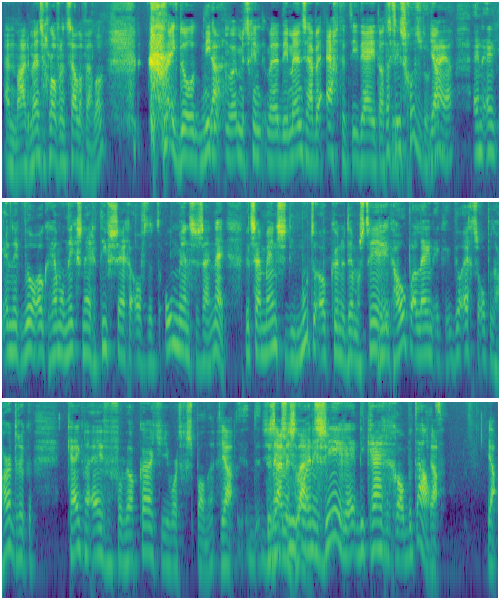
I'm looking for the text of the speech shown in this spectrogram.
En, maar de mensen geloven het zelf wel hoor. ik bedoel, niet, ja. misschien, die mensen hebben echt het idee dat, dat ze, iets goeds doen. Ja. ja, En, en, en, ik wil ook helemaal niks negatiefs zeggen of het onmensen zijn. Nee, dit zijn mensen die moeten ook kunnen demonstreren. Ik hoop alleen, ik wil echt zo op het hart drukken kijk nou even voor welk kaartje je wordt gespannen. Ja, de, de mensen die organiseren, die krijgen gewoon betaald. Ja. ja.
